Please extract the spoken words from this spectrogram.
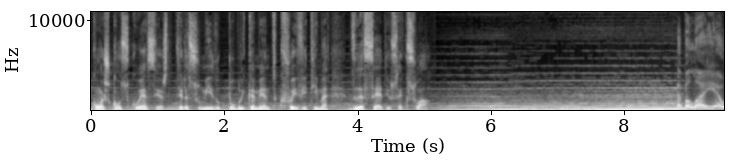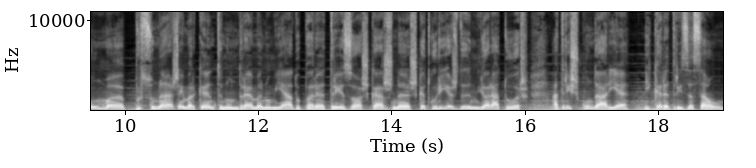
com as consequências de ter assumido publicamente que foi vítima de assédio sexual. Baleia, uma personagem marcante num drama nomeado para três Oscars nas categorias de melhor ator, atriz secundária e caracterização.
